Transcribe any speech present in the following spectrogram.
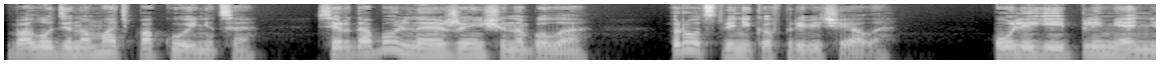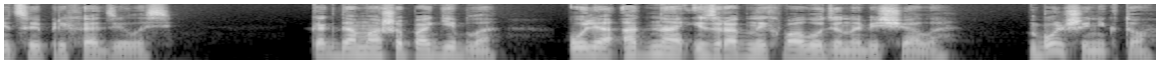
Володина мать покойница. Сердобольная женщина была. Родственников привечала. Оля ей племянницей приходилась. Когда Маша погибла, Оля одна из родных Володю навещала. Больше никто.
